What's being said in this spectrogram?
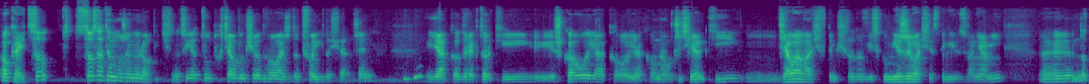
Okej, okay. co, co zatem możemy robić? Znaczy ja tu chciałbym się odwołać do Twoich doświadczeń mhm. jako dyrektorki szkoły, jako, jako nauczycielki. Działałaś w tym środowisku, mierzyłaś się z tymi wyzwaniami. E, no,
